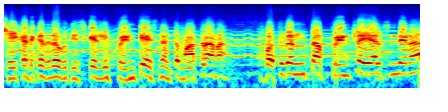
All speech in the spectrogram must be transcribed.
చీకటి గదిలోకి తీసుకెళ్ళి ప్రింట్ వేసినంత మాత్రాన బతుకంతా ప్రింట్లు వేయాల్సిందేనా?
